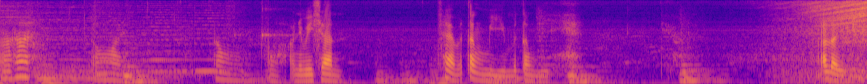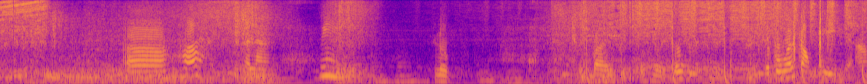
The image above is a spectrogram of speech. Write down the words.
อ่าฮะต้องไงต้องอ๋อแอนิเมชัน ใช่มันต้องมีมันต้องมี อะไร เอ่อฮะมีพลังวิ่งหลบไปโอ้โหโอ้โหเดี๋ยวผมว่าสองเพลงเดี๋ยวเอา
